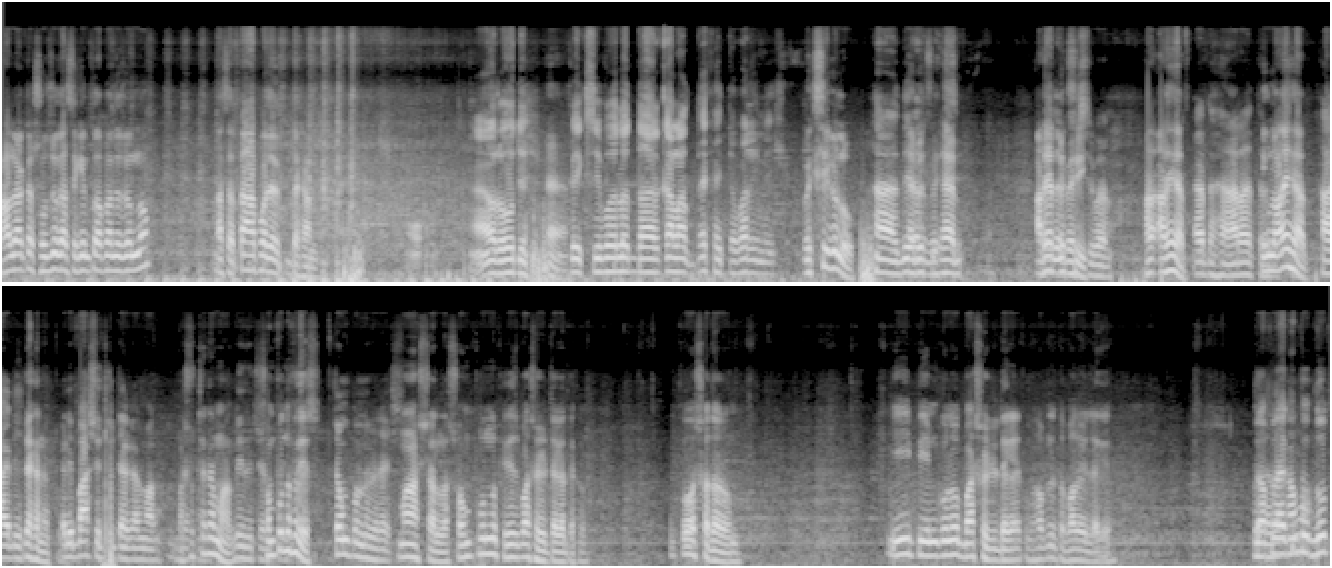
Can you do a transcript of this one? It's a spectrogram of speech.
ভালো একটা সুযোগ আছে কিন্তু আপনাদের জন্য। আচ্ছা তারপরে দেখান। রোদে হ্যাঁ। ফ্লেক্সিবলের দার কালার দেখাইতে পারি নাই হ্যাঁ দিয়ে হ্যাঁ, হ্যাঁ আড়াই হাত বেক্সি আড়াই হাত হ্যাঁ আড়াই এগুলো আড়াই হাত হ্যাঁ দেখেন একটু। এটি বাষট্টি টাকার মাল। বাষট্টি টাকার মাল? সম্পূর্ণ ফ্রেশ? সম্পূর্ণ ফ্রেশ। মাশাল্লাহ সম্পূর্ণ ফ্রেশ বাষট্টি টাকা দেখো। তো অসাধারণ। এই পেনগুলো বাষট্টি টাকা ভাবলে তো ভালোই লাগে। আপনারা কিন্তু দ্রুত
